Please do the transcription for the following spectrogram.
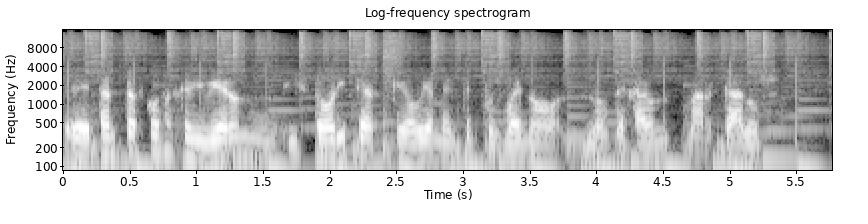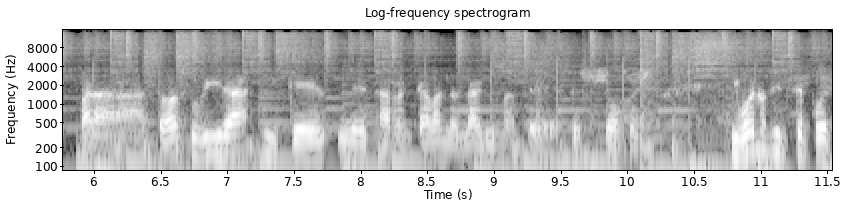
eh, tantas cosas que vivieron históricas que obviamente, pues bueno, los dejaron marcados para toda su vida y que les arrancaban las lágrimas de, sus ojos. Y bueno, dice, pues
